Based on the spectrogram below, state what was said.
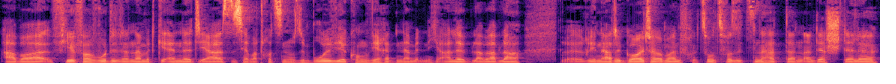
aber vielfach wurde dann damit geendet, ja, es ist ja aber trotzdem nur Symbolwirkung, wir retten damit nicht alle, bla bla bla. Äh, Renate Geuter, mein Fraktionsvorsitzender, hat dann an der Stelle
